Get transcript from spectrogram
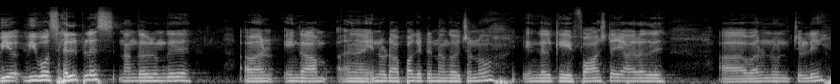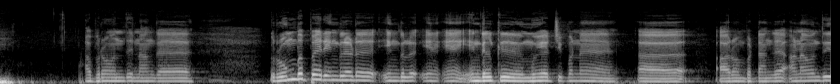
வி வி வாஸ் ஹெல்ப்லெஸ் நாங்கள் வந்து எங்கள் என்னோட அப்பா கிட்ட நாங்கள் சொன்னோம் எங்களுக்கு ஃபாஸ்ட்டாக யாராவது வரணும்னு சொல்லி. அப்புறம் வந்து நாங்கள் ரொம்ப பேர் எங்களோட எங்கள எ- எங்களுக்கு முயற்சி பண்ண ஆர்வப்பட்டாங்க ஆனால் வந்து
